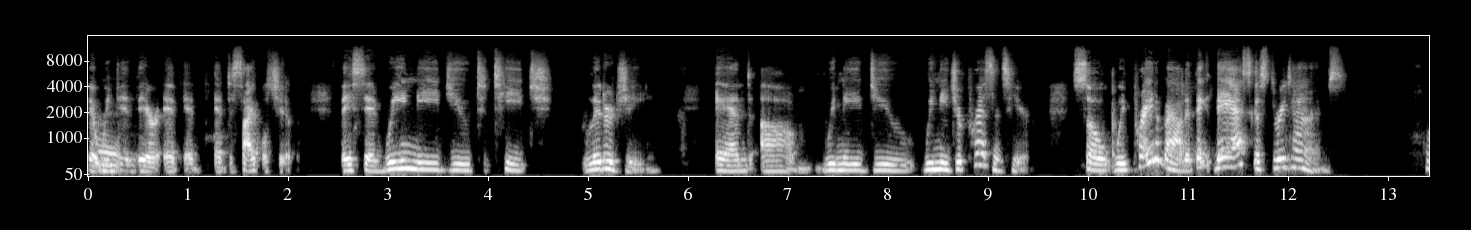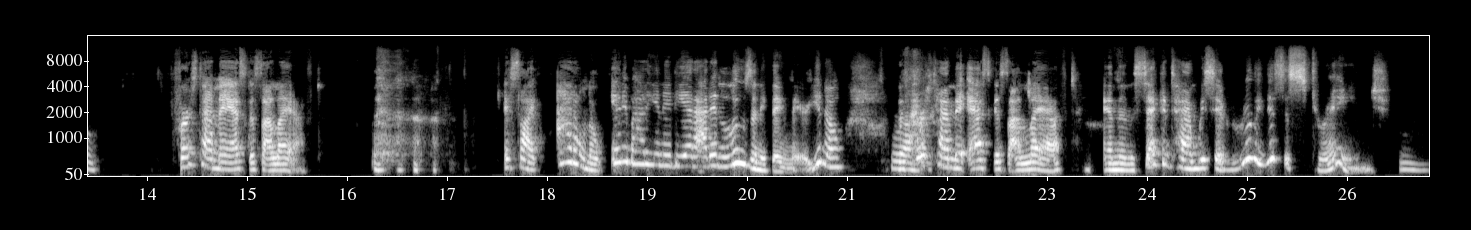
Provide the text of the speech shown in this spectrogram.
that right. we did there at, at, at discipleship. They said we need you to teach liturgy, and um, we need you. We need your presence here. So we prayed about it. They they asked us three times. Hmm. First time they asked us, I laughed. it's like I don't know anybody in Indiana. I didn't lose anything there, you know. Right. The first time they asked us, I laughed, and then the second time we said, "Really, this is strange." Mm.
